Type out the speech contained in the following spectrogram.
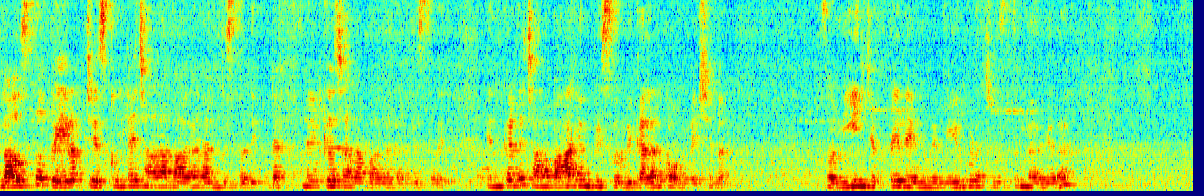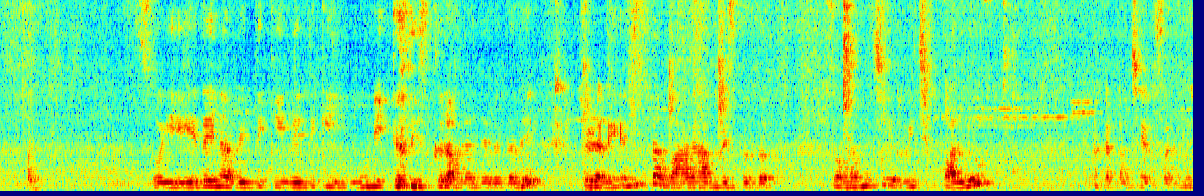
బ్లౌజ్తో పేరప్ చేసుకుంటే చాలా బాగా కనిపిస్తుంది. డెఫినెట్గా చాలా బాగా కనిపిస్తుంది. ఎందుకంటే చాలా బాగా కనిపిస్తుంది కలర్ కాంబినేషన్ సో నేను చెప్పేది ఏముంది? మీరు కూడా చూస్తున్నారు కదా? సో ఏదైనా వెతికి వెతికి యూనిక్గా తీసుకురావడం జరుగుతుంది. చూడండి ఎంత బాగా అనిపిస్తుందో. సో మంచి రిచ్ పళ్ళు. అక్కడ టచ్ చేస్తాను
